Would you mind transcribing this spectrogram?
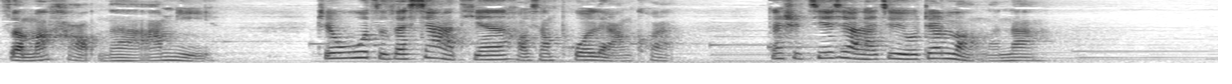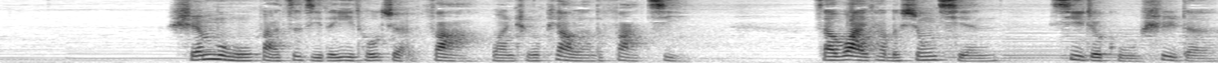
怎么好呢，阿米？这屋子在夏天好像颇凉快，但是接下来就有点冷了呢。”神母把自己的一头卷发挽成漂亮的发髻，在外套的胸前系着古式的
